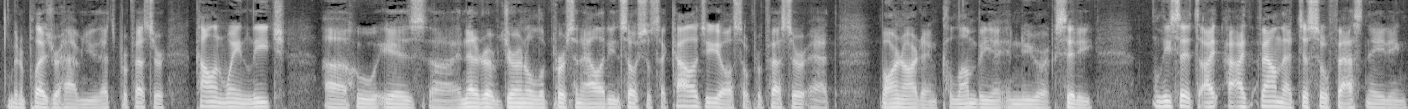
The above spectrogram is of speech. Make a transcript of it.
It's been a pleasure having you. That's Professor Colin Wayne Leach, uh, who is uh, an editor of Journal of Personality and Social Psychology, also professor at Barnard and Columbia in New York City. Lisa, it's, I, I found that just so fascinating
